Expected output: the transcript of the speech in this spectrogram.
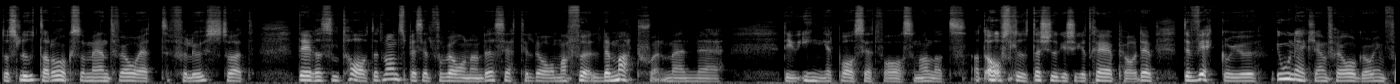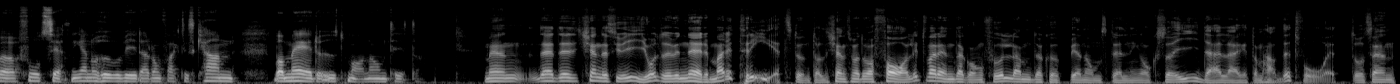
då slutar det också med en 2-1 förlust. Så att det resultatet var inte speciellt förvånande sett till då om man följde matchen, men eh, det är ju inget bra sätt för Arsenal att, att avsluta 2023 på. Det, det väcker ju onekligen frågor inför fortsättningen och huruvida de faktiskt kan vara med och utmana om titeln. Men det, det kändes ju ihåligt, det var närmare 3 ett stundtal. Det kändes som att det var farligt varenda gång Fulham dök upp i en omställning också i det här läget de hade 2-1. Och sen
